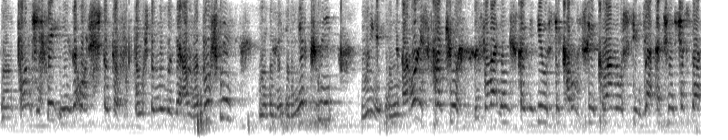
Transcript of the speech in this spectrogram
в том числе и из-за общества потому что мы были равнодушны, мы были инертны, мы не боролись против желания несправедливости, коррупции, клановости, взяточничества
